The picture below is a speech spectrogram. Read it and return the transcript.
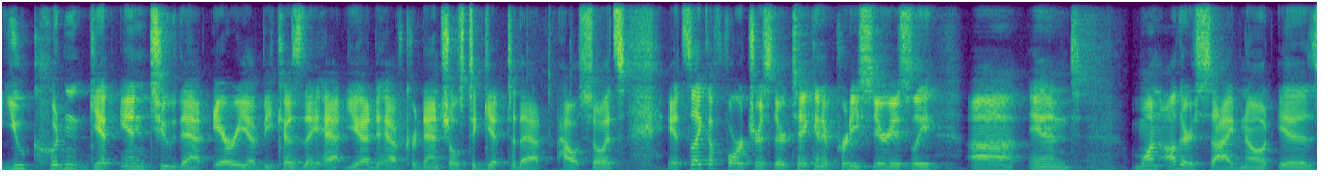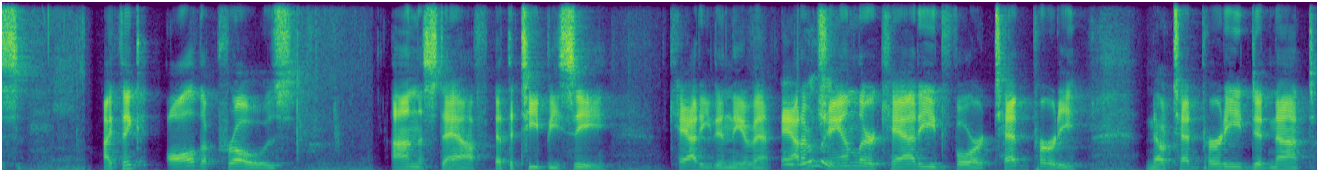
you couldn't get into that area because they had you had to have credentials to get to that house. So it's it's like a fortress. They're taking it pretty seriously. Uh, and one other side note is I think all the pros on the staff at the TPC caddied in the event. Adam really? Chandler caddied for Ted Purdy. Now Ted Purdy did not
